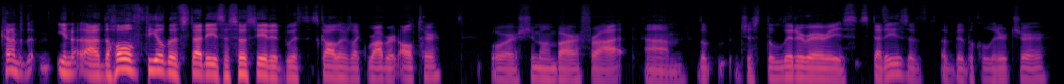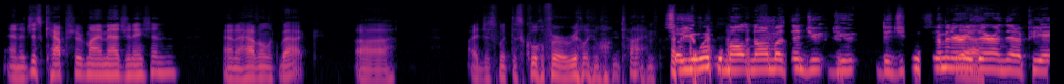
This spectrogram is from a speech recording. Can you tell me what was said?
kind of the, you know uh, the whole field of studies associated with scholars like Robert Alter or Shimon Bar Efrat, um, the, just the literary studies of, of biblical literature, and it just captured my imagination, and I haven't looked back. Uh, I just went to school for a really long time. so you went to Multnomah, then you you did you do seminary yeah. there, and then a PhD?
